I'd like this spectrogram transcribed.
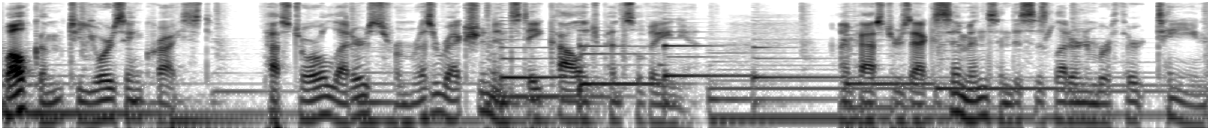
Welcome to Yours in Christ, pastoral letters from Resurrection in State College, Pennsylvania. I'm Pastor Zach Simmons, and this is letter number 13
